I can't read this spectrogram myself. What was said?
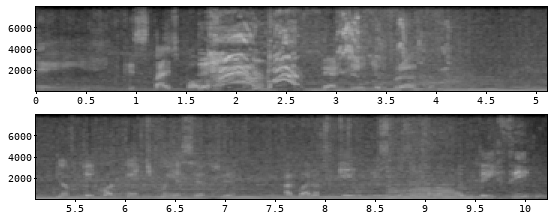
em Cristais Paulista, pertinho de Franca. E eu fiquei contente de conhecer você. Agora eu fiquei, isso que você falou, tem filho.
